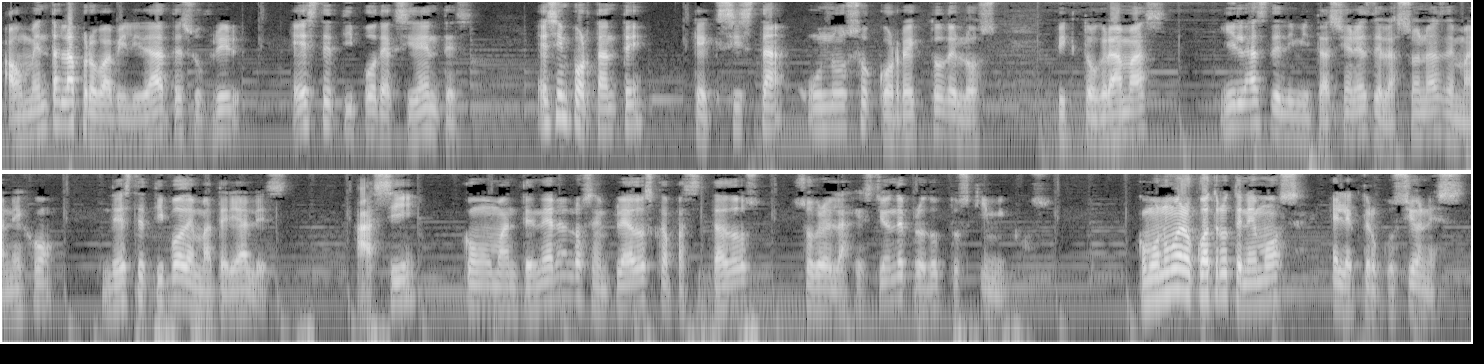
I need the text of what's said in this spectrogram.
aumenta la probabilidad de sufrir este tipo de accidentes. Es importante que exista un uso correcto de los pictogramas y las delimitaciones de las zonas de manejo de este tipo de materiales, así como mantener a los empleados capacitados sobre la gestión de productos químicos. Como número 4 tenemos electrocuciones.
